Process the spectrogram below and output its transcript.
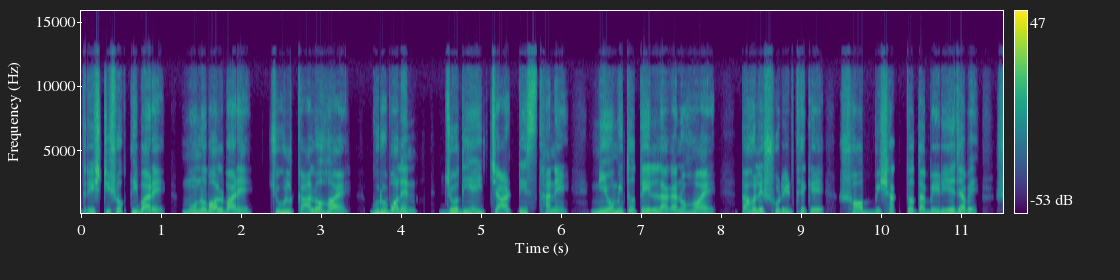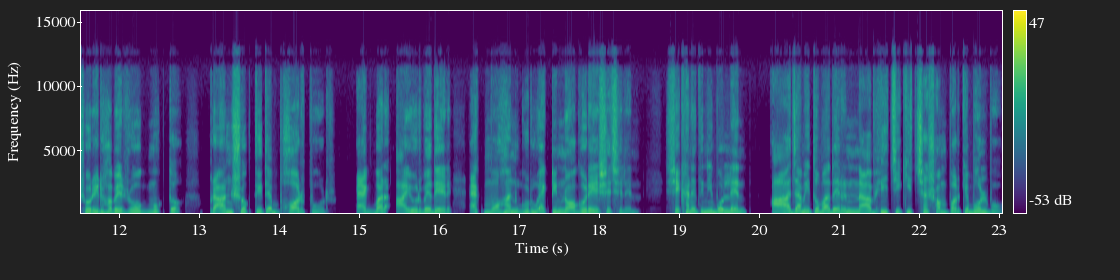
দৃষ্টিশক্তি বাড়ে, মনোবল বাড়ে, চুল কালো হয়। গুরু বলেন, যদি এই চারটি স্থানে নিয়মিত তেল লাগানো হয়, তাহলে শরীর থেকে সব বিষাক্ততা বেরিয়ে যাবে, শরীর হবে রোগমুক্ত, প্রাণশক্তিতে ভরপুর। একবার আয়ুর্বেদের এক মহান গুরু একটি নগরে এসেছিলেন। সেখানে তিনি বললেন আজ আমি তোমাদের নাভি চিকিৎসা সম্পর্কে বলব।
